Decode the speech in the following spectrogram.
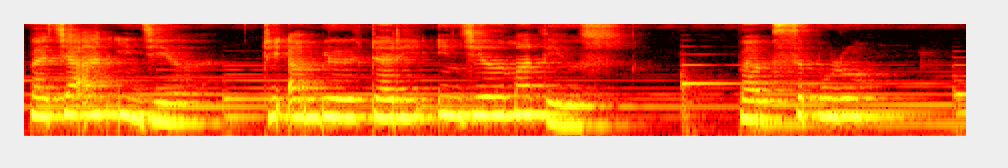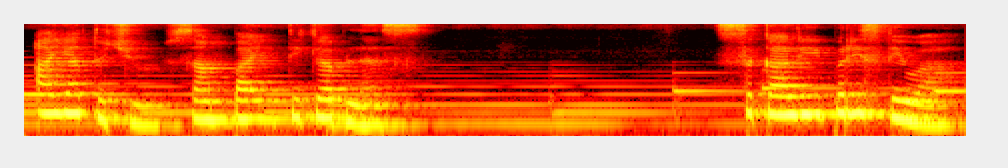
Bacaan Injil diambil dari Injil Matius bab 10 ayat 7 sampai 13. Sekali peristiwa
